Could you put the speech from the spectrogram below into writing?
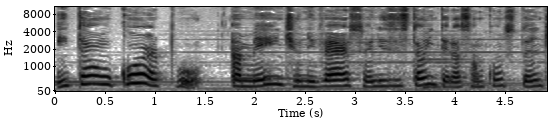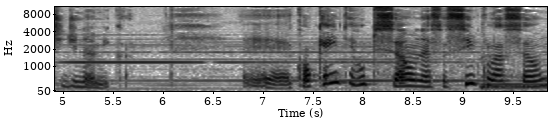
Então, o corpo a mente e o universo, eles estão em interação constante e dinâmica. É, qualquer interrupção nessa circulação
